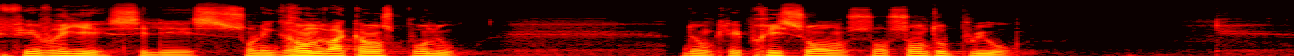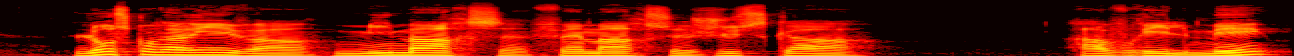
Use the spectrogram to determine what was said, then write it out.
février. Les, ce sont les grandes vacances pour nous. Donc les prix sont, sont, au plus haut. Lorsqu'on arrive à mi-mars, fin mars jusqu'à avril-mai,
